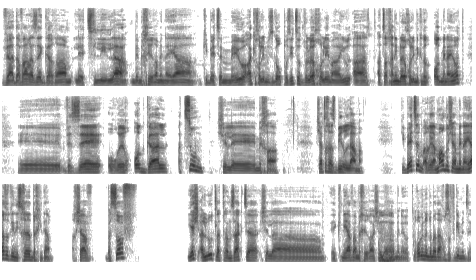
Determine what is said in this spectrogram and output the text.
והדבר הזה גרם לצלילה במחיר המניה, כי בעצם הם היו רק יכולים לסגור פוזיציות ולא יכולים, היו, הצרכנים לא יכולים לקנות עוד מניות, אה, וזה עורר עוד גל עצום של אה, מחאה. עכשיו צריך להסביר למה. כי בעצם הרי אמרנו שהמניה הזאת נסחרת בחינם. עכשיו, בסוף יש עלות לטרנזקציה של הקנייה והמכירה של מהמם. המניות. רובין אומרת אנחנו סופגים את זה.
